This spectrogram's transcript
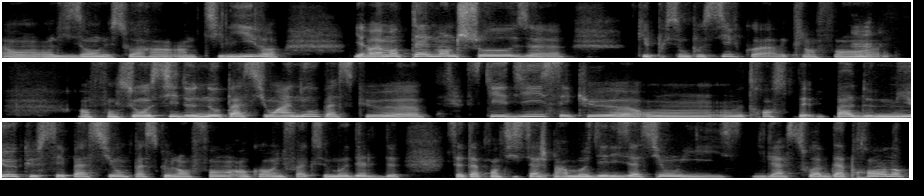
en, lisant le soir un, petit livre. Il y a vraiment tellement de choses qui, sont possibles quoi, avec l'enfant. Mm en fonction aussi de nos passions à nous, parce que euh, ce qui est dit, c'est que euh, on, ne transmet pas de mieux que ses passions, parce que l'enfant, encore une fois, avec ce modèle de cet apprentissage par modélisation, il, a soif d'apprendre,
